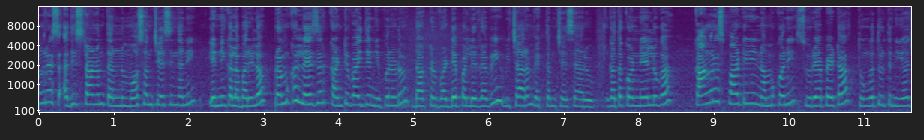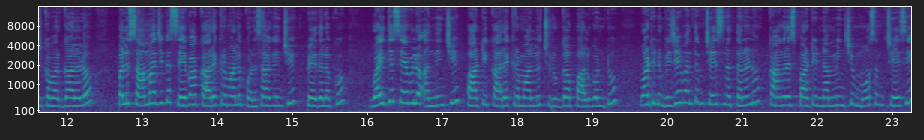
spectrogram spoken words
కాంగ్రెస్ అధిష్టానం తనను మోసం చేసిందని ఎన్నికల బరిలో ప్రముఖ లేజర్ కంటి వైద్య నిపుణుడు డాక్టర్ వడ్డేపల్లి రవి విచారం వ్యక్తం చేశారు. గత కొన్నేళ్ళుగా కాంగ్రెస్ పార్టీని నమ్ముకొని సూర్యాపేట తుంగతుర్తి నియోజకవర్గాలలో పలు సామాజిక సేవా కార్యక్రమాలు కొనసాగించి పేదలకు వైద్య సేవలు అందించి పార్టీ కార్యక్రమాల్లో చురుగ్గా పాల్గొంటూ వాటిని విజయవంతం చేసిన తనను కాంగ్రెస్ పార్టీ నమ్మించి మోసం చేసి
